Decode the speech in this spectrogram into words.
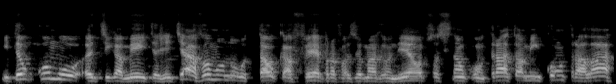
Então, como antigamente a gente, ah, vamos no tal café para fazer uma reunião, precisa assinar um contrato, ah, me encontra lá,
